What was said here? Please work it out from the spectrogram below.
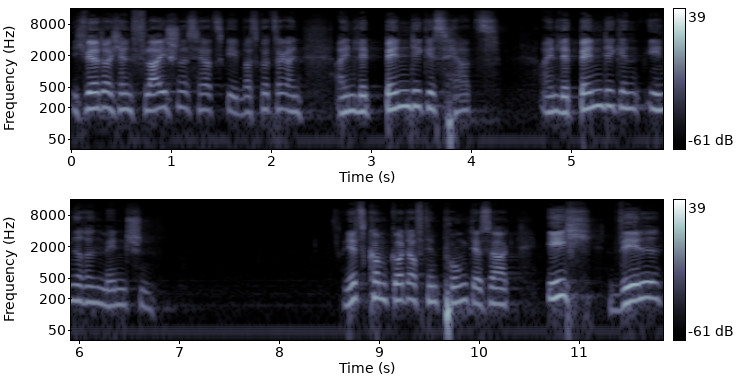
Ich werde euch ein fleischendes Herz geben. Was Gott sagt, ein, ein lebendiges Herz, einen lebendigen inneren Menschen. Und jetzt kommt Gott auf den Punkt, der sagt, ich will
